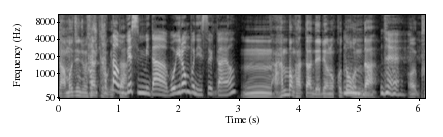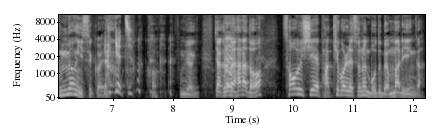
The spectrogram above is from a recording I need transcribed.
나머지는 좀 다시 생각해 보겠다. 갔다 오겠습니다. 뭐 이런 분 있을까요? 음, 한 번 갔다 내려놓고 또 음, 온다? 네. 어, 분명히 있을 거예요. 있겠죠. 어, 분명히. 자, 그러면 하나 더. 서울시의 바퀴벌레 수는 모두 몇 마리인가?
